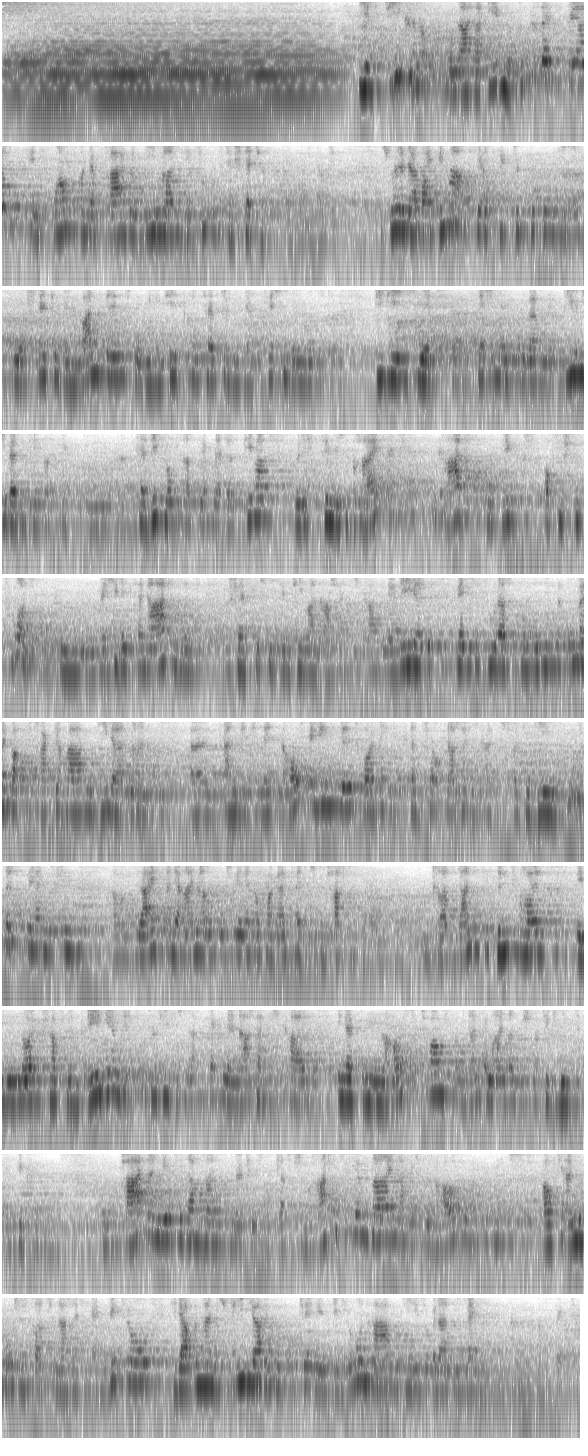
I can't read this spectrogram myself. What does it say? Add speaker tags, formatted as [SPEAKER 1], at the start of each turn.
[SPEAKER 1] ESG kann auf kommunaler Ebene umgesetzt werden in Form von der Frage, wie man die Zukunft der Städte generiert. Ich würde dabei immer auf die Aspekte gucken, die für Städte relevant sind, Mobilitätskonzepte, wie werden Flächen benutzt, wie gehe ich mit äh, Flächen im Umgang mit Biodiversitätsaspekten Versiegelungsaspekten. Also das Thema würde ich ziemlich breit einschätzen, gerade auch mit Blick auf die Strukturen von Kommunen. Welche Dezernate sind beschäftigt mit dem Thema Nachhaltigkeit? In der Regel kenne ich es so, dass Kommunen Umweltbeauftragte haben, die dann an äh, an Dezernenten aufgehängt sind. Häufig gibt es dazu auch Nachhaltigkeitsstrategien, die umgesetzt werden müssen, aber vielleicht an der einen oder anderen Stelle nochmal ganzheitlich betrachtet werden gerade dann ist es sinnvoll, in neu geschaffenen Gremien sich zu unterschiedlichen Aspekten der Nachhaltigkeit in der Kommune auszutauschen und dann gemeinsam die Strategien zu entwickeln. Und Partner in dem Zusammenhang können natürlich auch klassische Beratungsfirmen sein, aber ich würde auch immer gucken auf die Angebote des Rats für nachhaltige Entwicklung, die da unheimlich viele Angebote in den Regionen haben, die sogenannten REN-Aspekte.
